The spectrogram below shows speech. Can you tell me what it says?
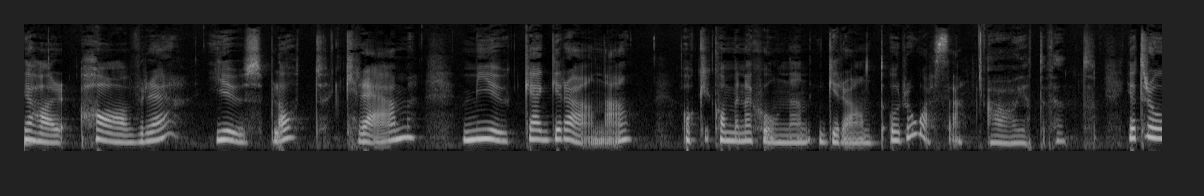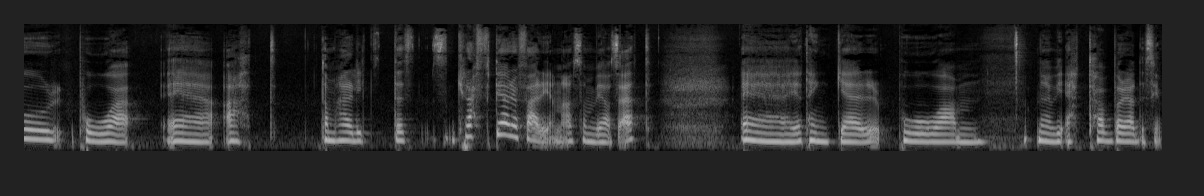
Jag har havre, ljusblått, kräm, mjuka gröna och kombinationen grönt och rosa. Ja, jättefint. Jag tror på eh, att de här lite kraftigare färgerna som vi har sett. Eh, jag tänker på um, när vi ett tag började se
